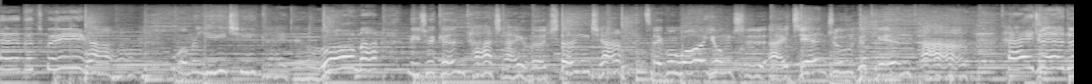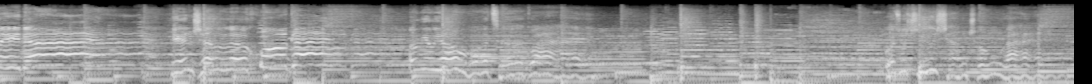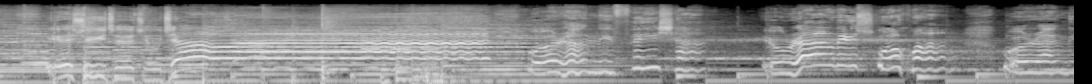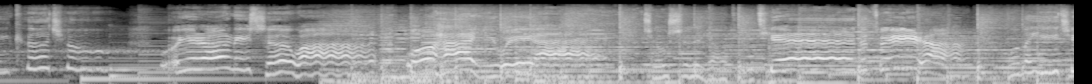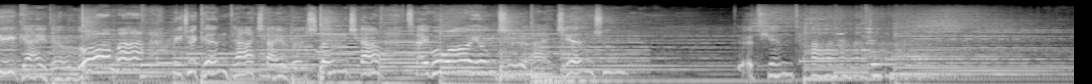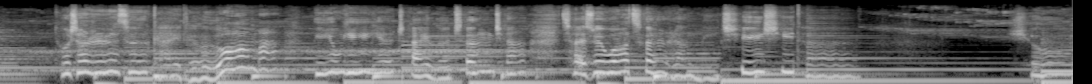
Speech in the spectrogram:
你却跟他拆了城墙，踩过我用挚爱建筑的天堂。太绝对的爱变成了活该，朋友要我。责怪，我就只想重来，也许这就叫爱。下，又让你说谎，我让你渴求，我也让你奢望，我还以为爱。就是要体贴的退让，我们一起盖的罗马，你却跟他拆了城墙，踩过我用挚爱建筑。的天堂。多少日子开的罗马，你用一夜拆了城墙，踩碎我曾让你栖息的胸。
